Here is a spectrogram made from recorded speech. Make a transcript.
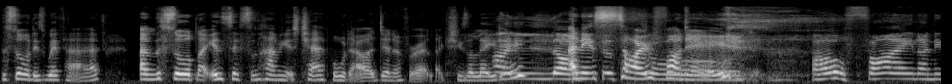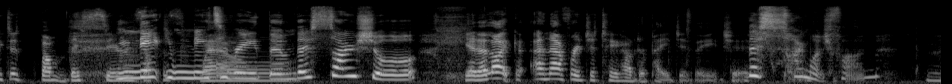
the sword is with her, and the sword like insists on having its chair pulled out at dinner for it, like she's a lady. I love And it's so funny. Oh, fine. I need to bump this series. You need you need to read them. They're so short. Yeah, they're like an average of two hundred pages each. They're so much fun. Mm.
